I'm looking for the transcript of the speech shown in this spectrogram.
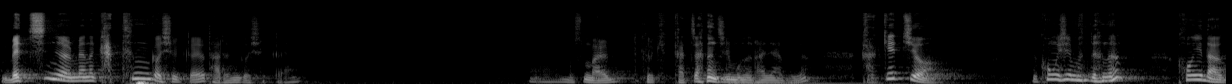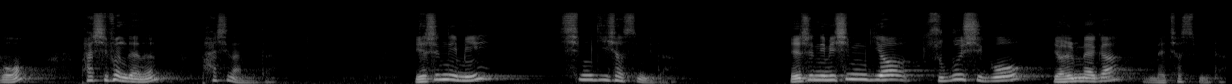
맺힌 열매는 같은 것일까요? 다른 것일까요? 어, 무슨 말 그렇게 가짜는 질문을 하냐고요? 같겠죠. 콩 심은 데는 콩이 나고 팥 심은 데는 팥이 납니다. 예수님이 심기셨습니다. 예수님이 심겨 죽으시고 열매가 맺혔습니다.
